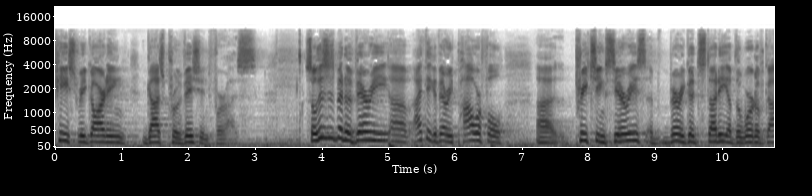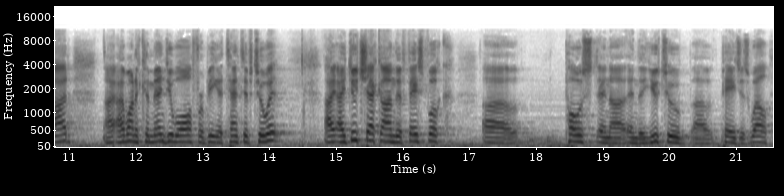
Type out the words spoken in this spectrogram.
Peace regarding God's provision for us. So this has been a very, uh, I think, a very powerful uh, preaching series, a very good study of the Word of God. I, I want to commend you all for being attentive to it. I, I do check on the Facebook uh, post and, uh, and the YouTube uh, page as well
